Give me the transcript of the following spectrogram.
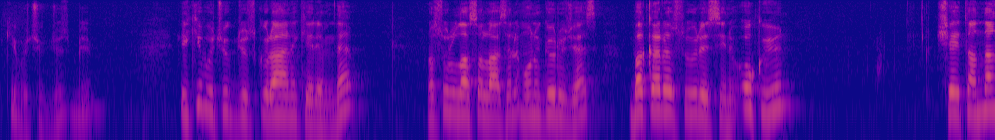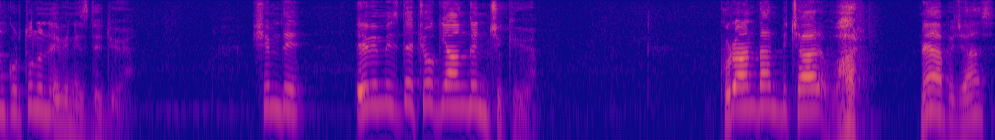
İki buçuk cüz. Bir, iki buçuk cüz Kur'an-ı Kerim'de Resulullah sallallahu aleyhi ve sellem onu göreceğiz. Bakara suresini okuyun, şeytandan kurtulun evinizde diyor. Şimdi evimizde çok yangın çıkıyor. Kur'an'dan bir çağrı var. Ne yapacağız?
